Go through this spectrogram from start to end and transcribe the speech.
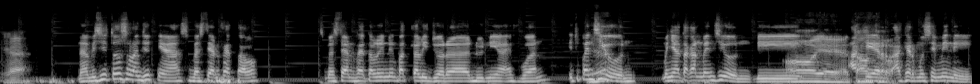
Ya. Nah, habis itu selanjutnya Sebastian Vettel. Sebastian Vettel ini empat kali juara dunia F1 itu pensiun, menyatakan pensiun di Oh iya ya, tahu, akhir tahu. akhir musim ini.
